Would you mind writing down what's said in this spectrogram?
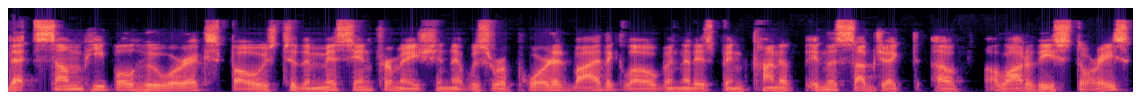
that some people who were exposed to the misinformation that was reported by the Globe and that has been kind of in the subject of a lot of these stories,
